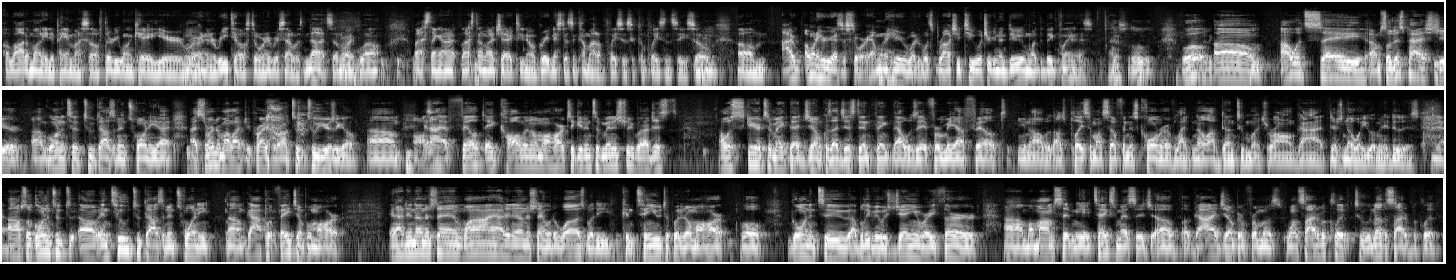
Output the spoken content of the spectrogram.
a lot of money to pay myself 31k a year working in a retail store and everybody said I was nuts. I'm like, well, last thing I last time I checked, you know, greatness doesn't come out of places of complacency. So um, I, I want to hear you guys' story. I want to hear what, what's brought you to what you're going to do and what the big plan is. Absolutely. Well, um, I would say um, so. This past year, um, going into 2020, I, I surrendered my life to Christ around two, two years ago, um, and I have felt a calling on my heart to get into ministry, but I just I was scared to make that jump because I just didn't think that was it for me. I felt, you know, I was, I was placing myself in this corner of like, no, I've done too much wrong. God, there's no way you want me to do this. Yeah. Um, so going into um, into 2020, um, God put faith jump on my heart. And I didn't understand why. I didn't understand what it was, but he continued to put it on my heart. Well, going into, I believe it was January 3rd, uh, my mom sent me a text message of a guy jumping from a, one side of a cliff to another side of a cliff.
